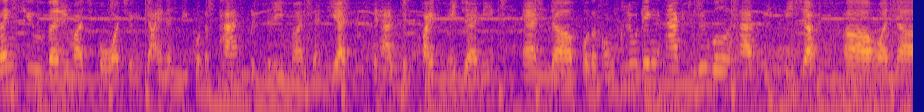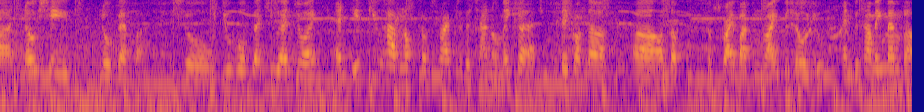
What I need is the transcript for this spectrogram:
thank you very much for watching Dynasty for the past three months. And yes, it has been quite a journey. And uh, for the concluding act, we will have a feature uh, on uh, No Shave November. So we do hope that you enjoy. And if you have not subscribed to the channel, make sure that you click on the uh, on the subscribe button right below you and become a member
